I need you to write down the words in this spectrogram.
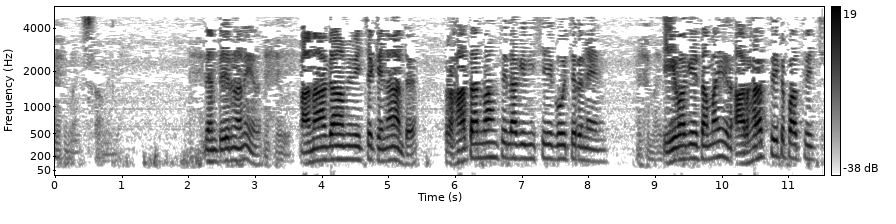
එහෙමයි ස්වාමීනි. දැන් තේරුණා නේද? අනාගාමී වෙච්ච කෙනාට රහතන් වහන්සේලාගේ විශේෂ ගෝචර නැහැනේ. ඒ වගේ තමයි අරහත්ත්වයටපත් වෙච්ච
